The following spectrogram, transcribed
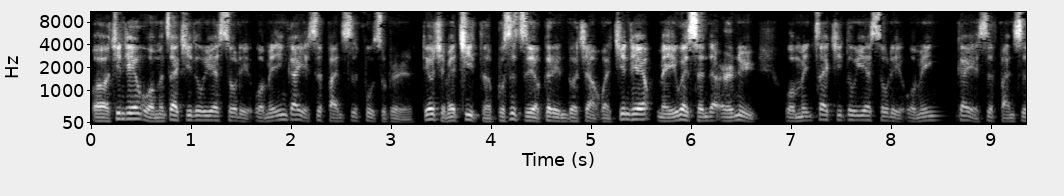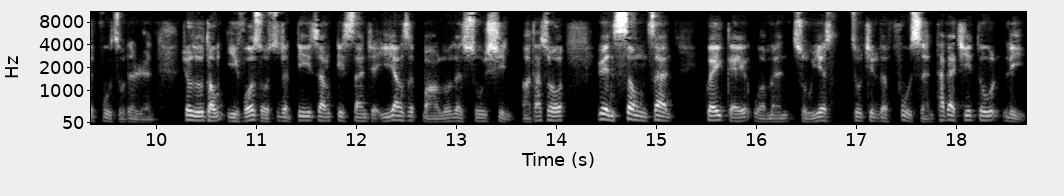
呃，今天我们在基督耶稣里，我们应该也是凡事富足的人。弟兄姐妹，记得不是只有哥林多教会，今天每一位神的儿女，我们在基督耶稣里，我们应该也是凡事富足的人。就如同以佛所说的第一章第三节一样，是保罗的书信啊。他说：“愿颂赞归给我们主耶稣基督的父神，他在基督里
